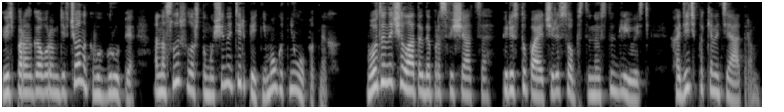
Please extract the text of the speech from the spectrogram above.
Ведь по разговорам девчонок в их группе она слышала, что мужчины терпеть не могут неопытных. Вот и начала тогда просвещаться, переступая через собственную стыдливость, ходить по кинотеатрам.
